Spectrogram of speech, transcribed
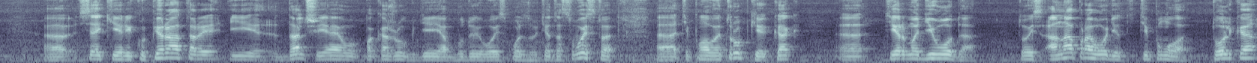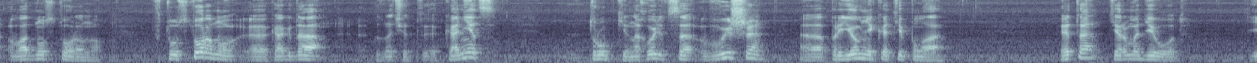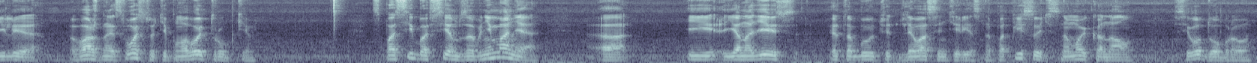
Э, всякие рекуператоры, и дальше я его покажу, где я буду его использовать. Это свойство э, тепловой трубки как э, термодиода, то есть она проводит тепло только в одну сторону. В ту сторону, когда значит, конец трубки находится выше приемника тепла. Это термодиод или важное свойство тепловой трубки. Спасибо всем за внимание. Э, и я надеюсь, это будет для вас интересно. Подписывайтесь на мой канал. Всего доброго.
